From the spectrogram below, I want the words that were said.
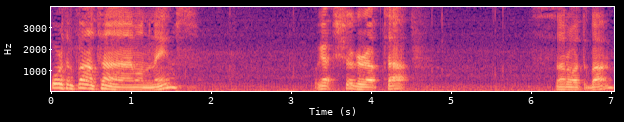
Fourth and final time on the names. We got Sugar up top, Subtle at the bottom.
